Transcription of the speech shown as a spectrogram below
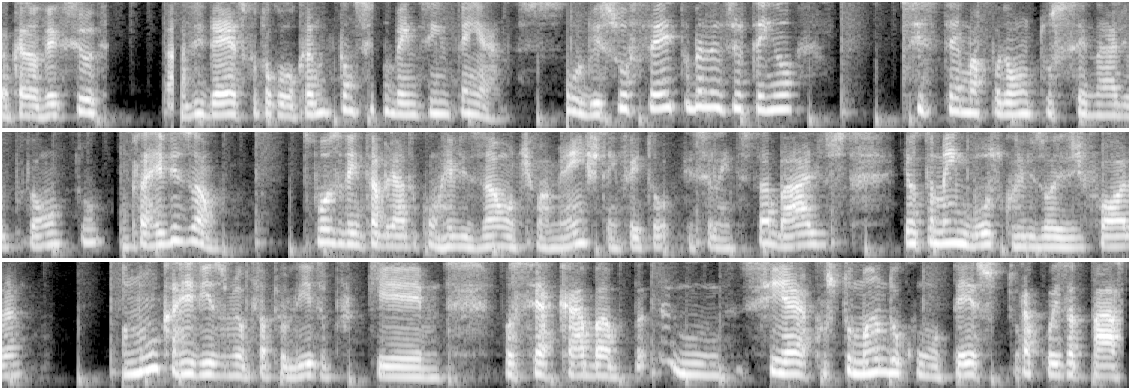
Eu quero ver se as ideias que eu estou colocando estão sendo bem desempenhadas. Tudo isso feito, beleza, eu tenho o sistema pronto, o cenário pronto para revisão esposa tem trabalhado com revisão ultimamente, tem feito excelentes trabalhos. Eu também busco revisores de fora. Eu nunca reviso meu próprio livro, porque você acaba hum, se acostumando com o texto, a coisa passa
